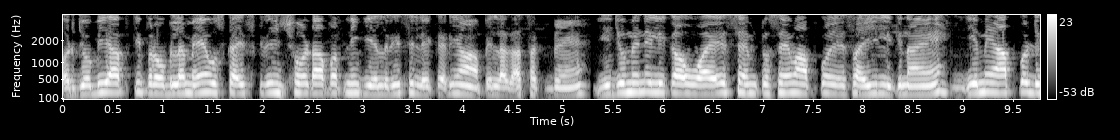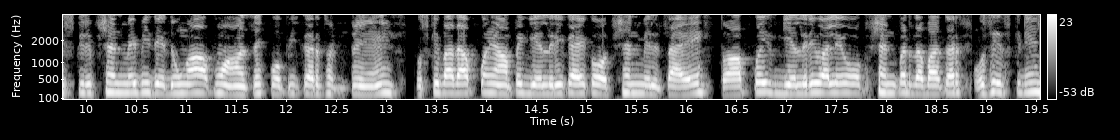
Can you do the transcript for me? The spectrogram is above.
और जो भी आपकी प्रॉब्लम है, उसका स्क्रीनशॉट आप अपनी गैलरी से लेकर यहाँ पे लगा सकते हैं। ये जो मैंने लिखा हुआ है सेम टू सेम आपको ऐसा ही लिखना है। ये मैं आपको डिस्क्रिप्शन में भी दे दूँगा, आप वहाँ से कॉपी कर सकते हैं। उसके बाद आपको यहाँ पे गैलरी का एक ऑप्शन मिलता है। तो आपको इस गैलरी वाले ऑप्शन पर दबाकर उस स्क्रीन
